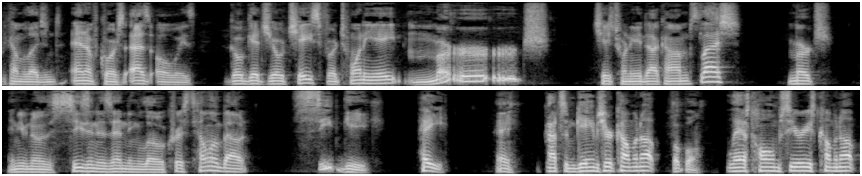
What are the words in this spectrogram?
become a legend. And of course, as always, go get your Chase for 28 merch. Chase28.com slash merch. And even though the season is ending low, Chris, tell them about SeatGeek. Hey, Hey, got some games here coming up. football. Last home series coming up.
